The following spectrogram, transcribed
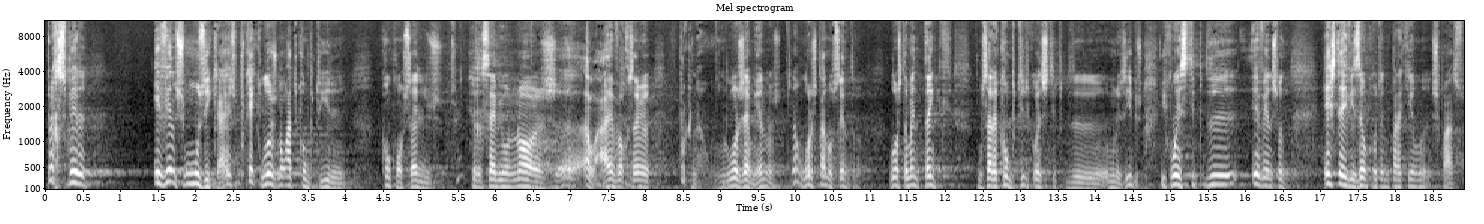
para receber eventos musicais. Porque é que hoje não há de competir com conselhos que recebem o nós a live ou recebem... Por que não? Louros é menos. Não, Louros está no centro. Louros também tem que começar a competir com esse tipo de municípios e com esse tipo de eventos. Portanto, esta é a visão que eu tenho para aquele espaço.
